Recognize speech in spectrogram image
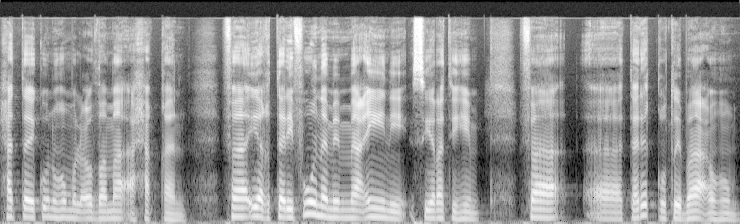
حتى يكونوا هم العظماء حقا. فيغترفون من معين سيرتهم فترق طباعهم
